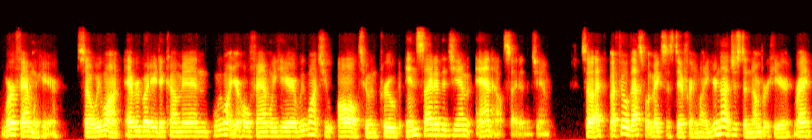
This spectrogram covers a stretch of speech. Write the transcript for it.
we're a family here. So we want everybody to come in. We want your whole family here. We want you all to improve inside of the gym and outside of the gym. So I, I feel that's what makes us different. Like you're not just a number here, right?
